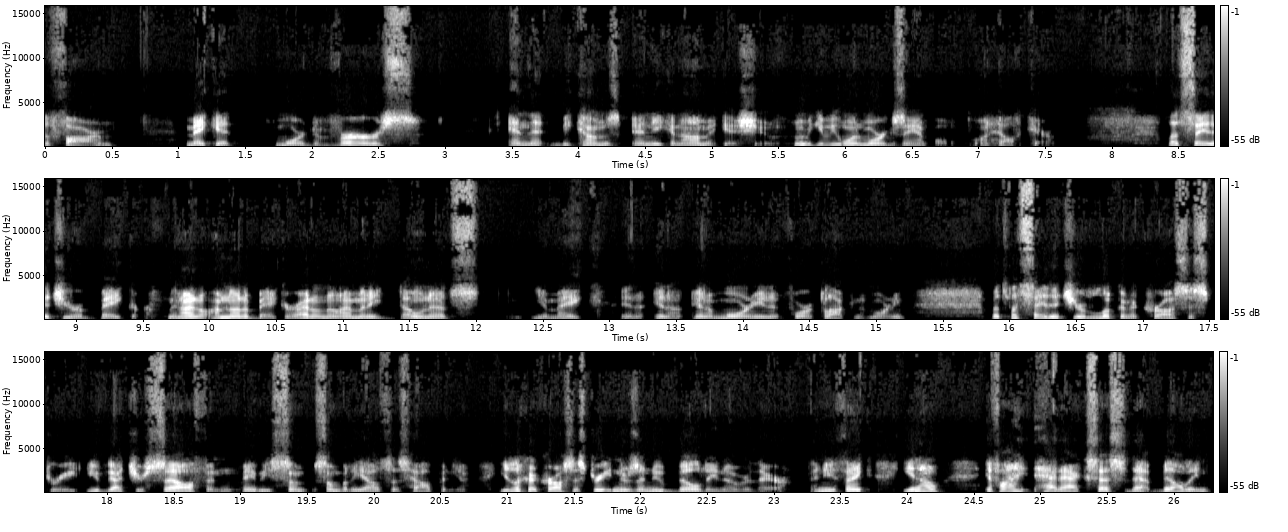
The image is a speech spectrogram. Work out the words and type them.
the farm, make it more diverse, and that becomes an economic issue. Let me give you one more example on healthcare. Let's say that you're a baker, and I am not a baker. I don't know how many donuts you make in a, in a in a morning at four o'clock in the morning, but let's say that you're looking across the street. You've got yourself and maybe some somebody else is helping you. You look across the street and there's a new building over there. And you think, you know, if I had access to that building,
